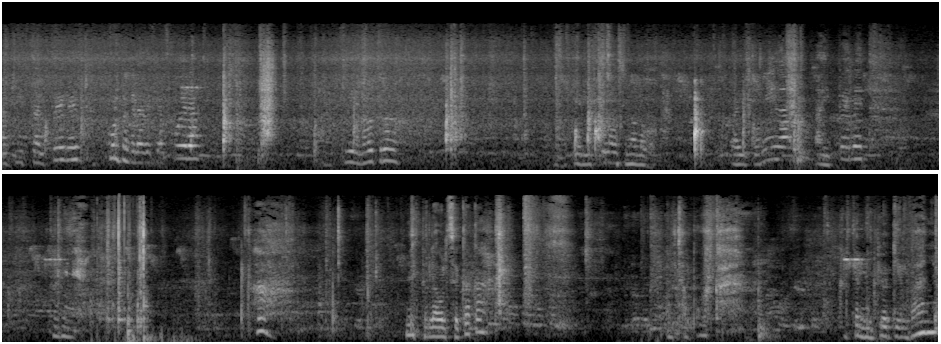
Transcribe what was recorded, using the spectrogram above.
Aquí está el pellet. Disculpen que la dejé afuera. Aquí el otro. El izquierdo, si no lo bota. Hay comida, hay pellet. Terminé. Ah. Es la bolsa de caca. El champú acá. Cristian limpió aquí el baño.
